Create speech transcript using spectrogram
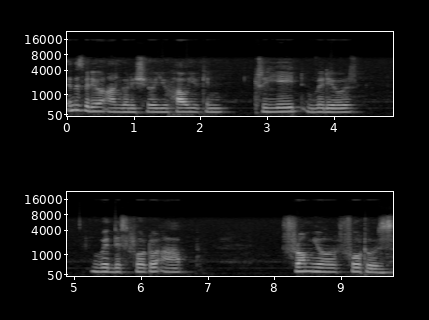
in this video I'm going to show you how you can create videos with this photo app from your photos.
